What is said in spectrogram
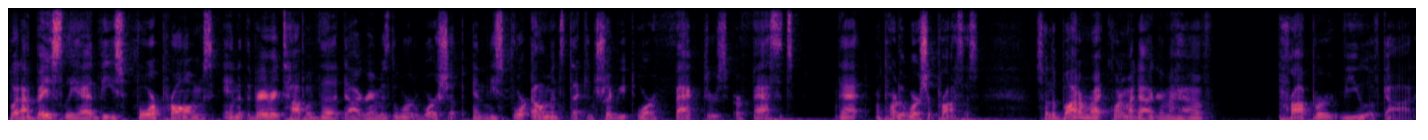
But I basically had these four prongs, and at the very, very top of the diagram is the word worship, and these four elements that contribute, or factors, or facets that are part of the worship process. So in the bottom right corner of my diagram, I have proper view of God.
